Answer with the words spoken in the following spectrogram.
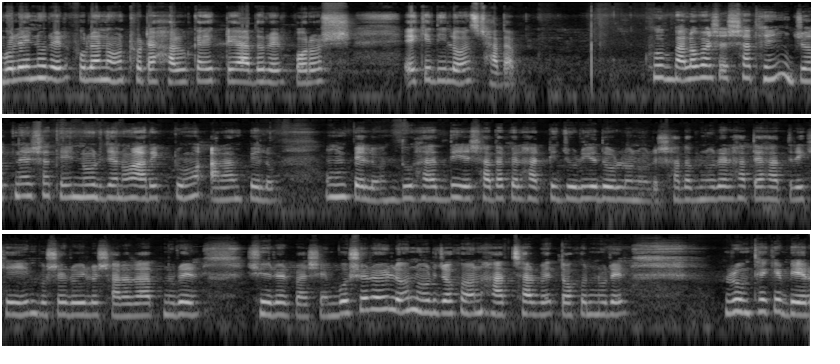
বলে নূরের ফুলানো ঠোঁটে হালকা একটি আদরের পরশ এঁকে দিল সাদাব। খুব ভালোবাসার সাথে, যত্নের সাথে নূর যেন আরেকটু আরাম পেল। উম পেল। দু হাত দিয়ে সাদাপের হাতটি জড়িয়ে ধরল নূর। সাদাব নূরের হাতে হাত রেখেই বসে রইল সারা রাত নূরের শিয়রের পাশে। বসে রইল নূর যখন হাত ছাড়বে তখন নূরের রুম থেকে বের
